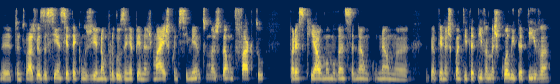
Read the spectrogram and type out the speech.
É, portanto, às vezes a ciência e a tecnologia não produzem apenas mais conhecimento, mas dão de facto, parece que há uma mudança não, não uh, apenas quantitativa, mas qualitativa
